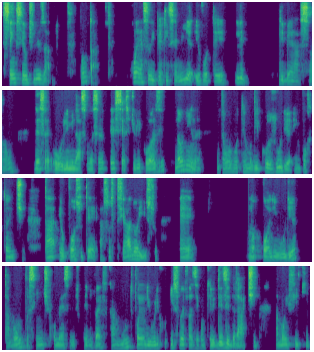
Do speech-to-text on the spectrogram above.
sem ser utilizado. Então tá, com essa hiperglicemia eu vou ter liberação dessa, ou eliminação desse excesso de glicose na urina. Então eu vou ter uma glicosúria importante, tá? Eu posso ter associado a isso é, uma poliúria, tá bom? O paciente começa, ele vai ficar muito poliúrico, isso vai fazer com que ele desidrate, a mão e fique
